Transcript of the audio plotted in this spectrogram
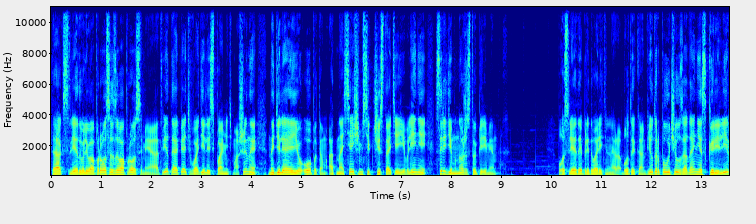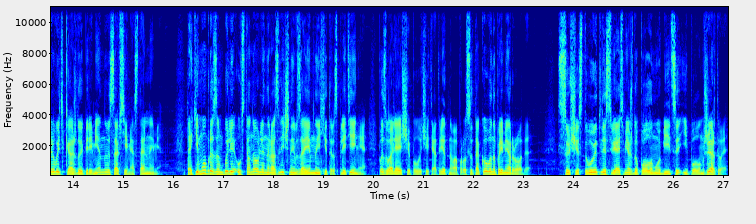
Так следовали вопросы за вопросами, а ответы опять вводились в память машины, наделяя ее опытом, относящимся к чистоте явлений среди множества переменных. После этой предварительной работы компьютер получил задание скоррелировать каждую переменную со всеми остальными. Таким образом были установлены различные взаимные хитросплетения, позволяющие получить ответ на вопросы такого, например, рода. Существует ли связь между полом убийцы и полом жертвы?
